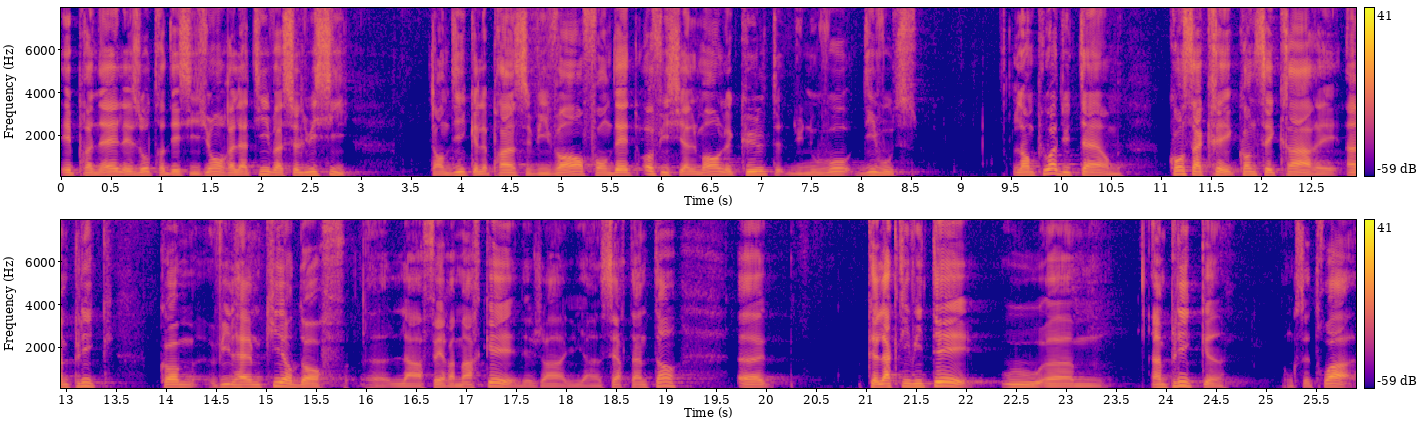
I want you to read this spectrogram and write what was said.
et prenaient les autres décisions relatives à celui-ci, tandis que le prince vivant fondait officiellement le culte du nouveau divus. L'emploi du terme consacré, consecrare, implique, comme Wilhelm Kierdorf euh, l'a fait remarquer déjà il y a un certain temps, euh, que l'activité ou euh, implique, donc ces trois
